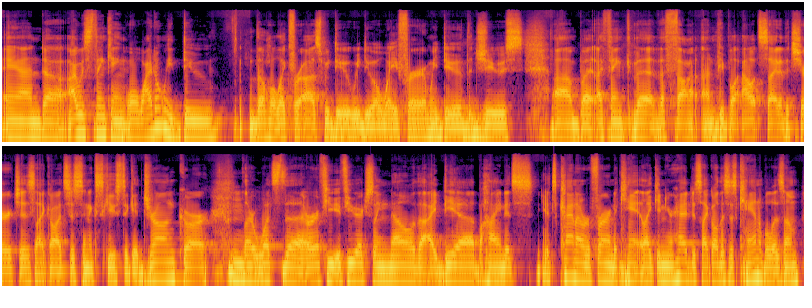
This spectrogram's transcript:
and uh, I was thinking, well, why don't we do the whole like for us we do we do a wafer and we do the juice, um, but I think the the thought on people outside of the church is like, oh, it's just an excuse to get drunk, or or what's the or if you if you actually know the idea behind it's it's kind of referring to can like in your head, just like, oh, this is cannibalism.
